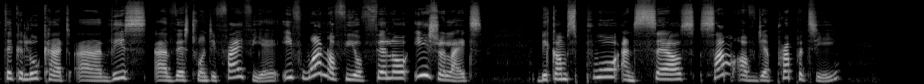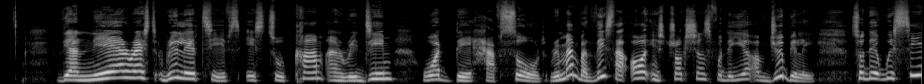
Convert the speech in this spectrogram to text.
take a look at uh, this uh, verse 25 here. If one of your fellow Israelites becomes poor and sells some of their property, their nearest relatives is to come and redeem what they have sold. Remember, these are all instructions for the year of Jubilee. So that we see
